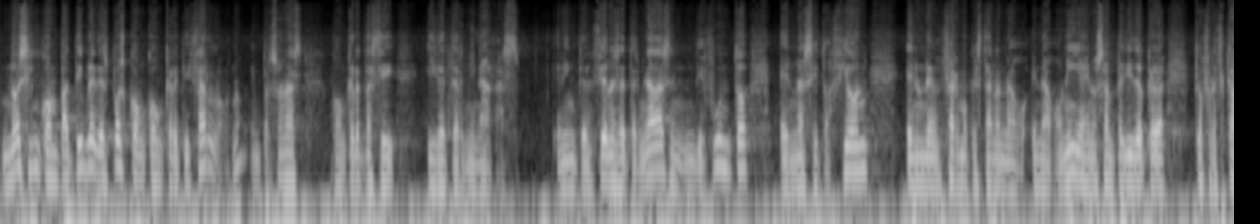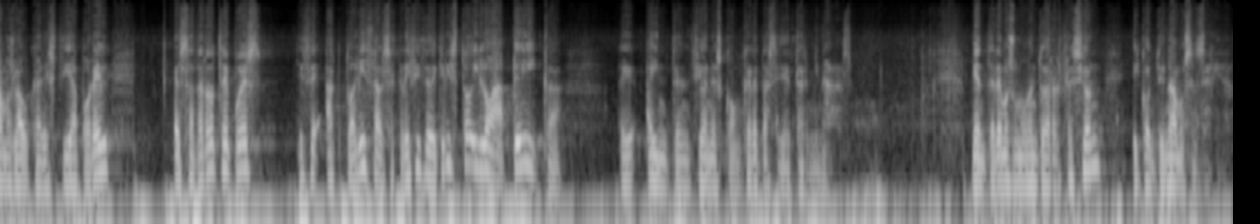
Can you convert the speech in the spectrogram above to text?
no es incompatible después con concretizarlo, ¿no? en personas concretas y, determinadas, en intenciones determinadas, en un difunto, en una situación, en un enfermo que está en, agonía y nos han pedido que, ofrezcamos la Eucaristía por él. El sacerdote, pues, dice, actualiza el sacrificio de Cristo y lo aplica eh, a intenciones concretas y determinadas. Bien, tenemos un momento de reflexión y continuamos enseguida.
